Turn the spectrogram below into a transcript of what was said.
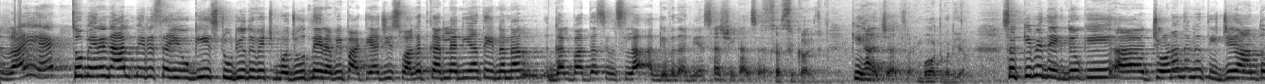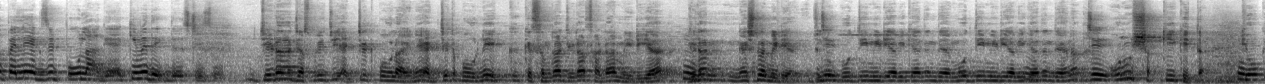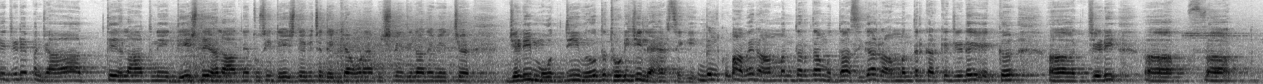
ਰਾਏ ਹੈ? ਤੋਂ ਮੇਰੇ ਨਾਲ ਮੇਰੇ ਸਹਿਯੋਗੀ ਸਟੂਡੀਓ ਦੇ ਵਿੱਚ ਮੌਜੂਦ ਨੇ ਰਵੀ ਪਾਟਿਆ ਜੀ ਸਵਾਗਤ ਕਰ ਲੈਂਦੀ ਹਾਂ ਤੇ ਇਹਨਾਂ ਨਾਲ ਗੱਲਬਾਤ ਦਾ ਸਿਲਸਿਲਾ ਅੱਗੇ ਵਧਾਉਂਦੇ ਹਾਂ। ਸਤਿ ਸ਼੍ਰੀ ਅਕਾਲ ਸਰ। ਸਤਿ ਸ਼੍ਰੀ ਅਕਾਲ ਜੀ। ਕੀ ਹਾਲ ਚਾਲ ਸਰ? ਬਹੁਤ ਵਧੀਆ। ਸਰ ਕਿਵੇਂ ਦੇਖਦੇ ਹੋ ਕਿ ਚੋਣਾਂ ਦੇ ਨਤੀਜੇ ਆਉਣ ਤੋਂ ਪਹਿਲੇ ਐਗਜ਼ਿਟ ਪੋਲ ਆ ਗਿਆ ਹੈ? ਕਿਵੇਂ ਦੇਖਦੇ ਹੋ ਇਸ ਚੀਜ਼ ਨੂੰ? ਜਿਹੜਾ ਜਸਪ੍ਰੀਤ ਜੀ ਐਗਜ਼ਿਟ ਪੋਲ ਆਏ ਨੇ ਐਗਜ਼ਿਟ ਪੋਲ ਨੇ ਇੱਕ ਕਿਸਮ ਦਾ ਜਿਹੜਾ ਸਾਡਾ ਮੀਡੀਆ ਜਿਹੜਾ ਨੈਸ਼ਨਲ ਮੀਡੀਆ ਜਿਹਨੂੰ ਮੋਦੀ ਮੀਡੀਆ ਵੀ ਕਹਿ ਦਿੰਦੇ ਆ ਮੋਦੀ ਮੀਡੀਆ ਵੀ ਕਹਿ ਦਿੰਦੇ ਆ ਨਾ ਜੀ। ਉਹਨੂੰ ਸ਼ੱਕੀ ਕੀਤਾ। ਕਿਉਂਕਿ ਜਿਹੜੇ ਪੰਜਾਬ ਦੇ ਹਾਲਾਤ ਨੇ ਦੇਸ਼ ਦੇ ਹਾਲਾਤ ਨੇ ਤੁਸੀਂ ਦੇਸ਼ ਦੇ ਵਿੱਚ ਦੇਖਿਆ ਹੋਣਾ ਪਿਛਲੇ ਦਿਨਾਂ ਦੇ ਵਿੱਚ ਜਿਹੜੀ ਮੋਦੀ ਵਿਰੁੱਧ ਥੋੜੀ ਜਿਹੀ ਲਹਿਰ ਸੀਗੀ। ਭਾਵੇਂ ਰਾਮ ਮੰਦਿਰ ਦਾ ਮੁੱਦਾ ਸੀਗਾ ਰਾਮ ਮੰਦਿਰ ਕਰਕੇ ਜਿਹੜੇ ਇੱਕ ਜਿਹੜੀ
